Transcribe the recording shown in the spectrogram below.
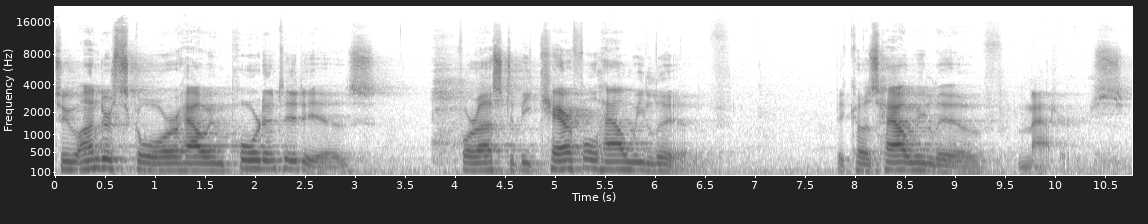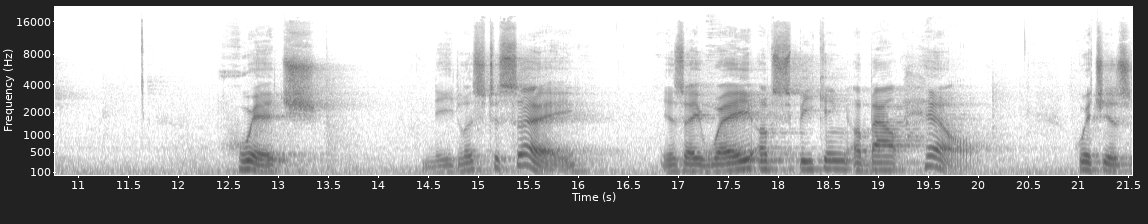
to underscore how important it is for us to be careful how we live, because how we live matters. Which, needless to say, is a way of speaking about hell, which is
